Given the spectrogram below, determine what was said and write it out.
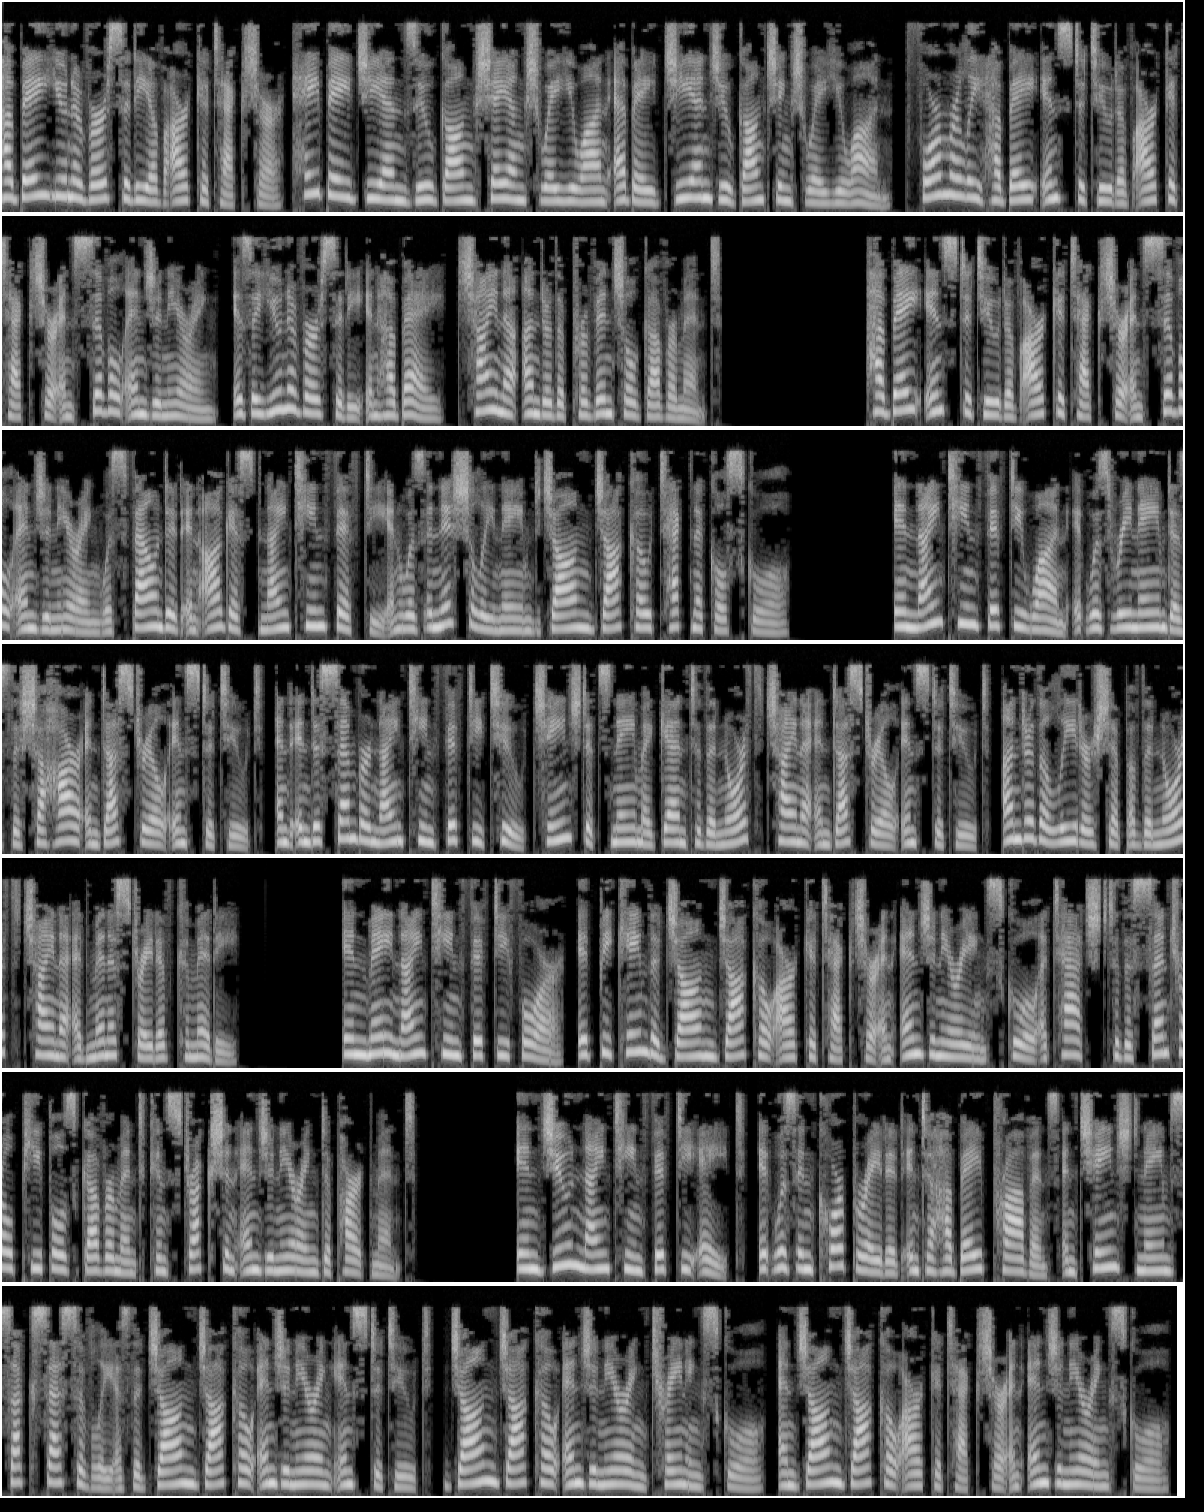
Hebei University of Architecture Hebei Jianzhu Gongsheyongshui Ebei Jianzhu Gongqingshui Yuan, formerly Hebei Institute of Architecture and Civil Engineering, is a university in Hebei, China under the provincial government. Hebei Institute of Architecture and Civil Engineering was founded in August 1950 and was initially named Zhang Technical School. In 1951 it was renamed as the Chahar Industrial Institute, and in December 1952 changed its name again to the North China Industrial Institute, under the leadership of the North China Administrative Committee. In May 1954, it became the Zhang Architecture and Engineering School attached to the Central People's Government Construction Engineering Department. In June 1958, it was incorporated into Hebei Province and changed names successively as the Zhang Jiakou Engineering Institute, Zhang Jiakou Engineering Training School, and Zhang Jiakou Architecture and Engineering School.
